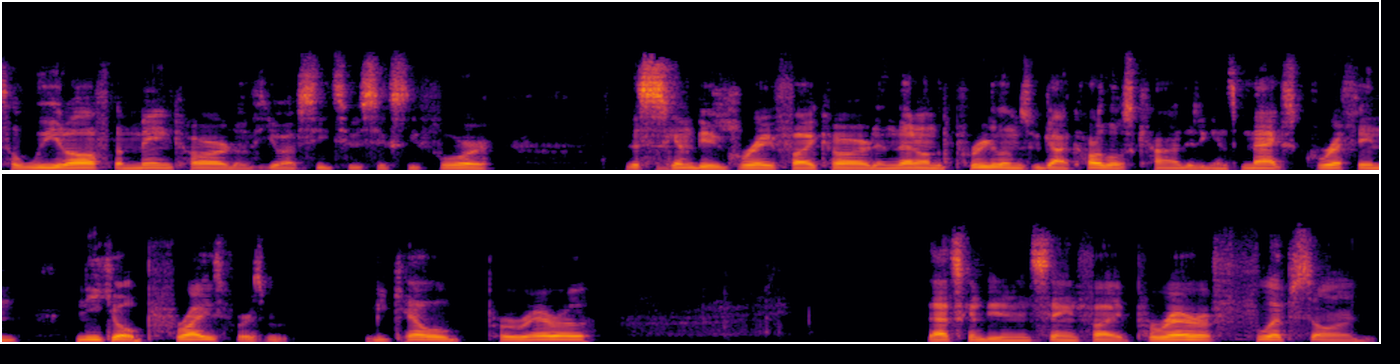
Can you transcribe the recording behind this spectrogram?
to lead off the main card of UFC 264. This is going to be a great fight card. And then on the prelims, we got Carlos Condit against Max Griffin, Niko Price versus Mikael Pereira. That's going to be an insane fight. Pereira flips on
